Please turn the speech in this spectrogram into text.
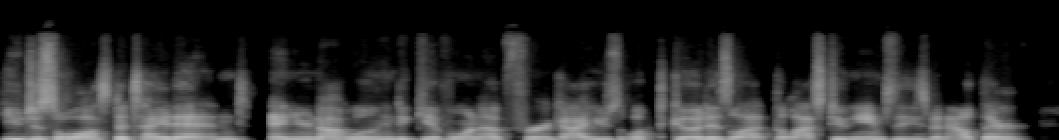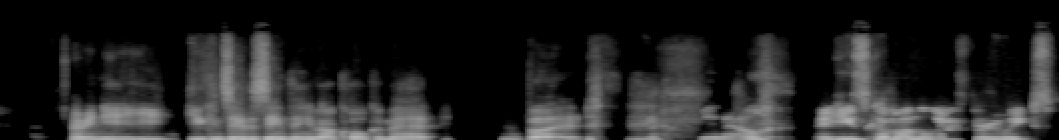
you just lost a tight end and you're not willing to give one up for a guy who's looked good as the last two games that he's been out there. I mean, you, you can say the same thing about Cole Kmet, but you know, hey, he's come on the last three weeks.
